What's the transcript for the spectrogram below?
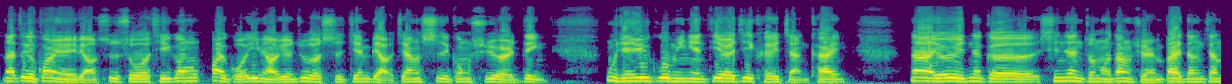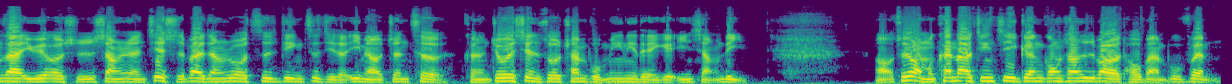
那这个官员也表示说，提供外国疫苗援助的时间表将视供需而定，目前预估明年第二季可以展开。那由于那个新任总统当选人拜登将在一月二十日上任，届时拜登若制定自己的疫苗政策，可能就会限缩川普命令的一个影响力。好，最后我们看到经济跟工商日报的头版部分，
